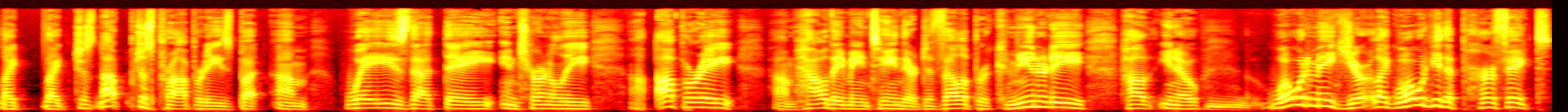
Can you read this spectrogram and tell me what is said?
like like just not just properties, but um, ways that they internally uh, operate, um, how they maintain their developer community, how you know what would make your like what would be the perfect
